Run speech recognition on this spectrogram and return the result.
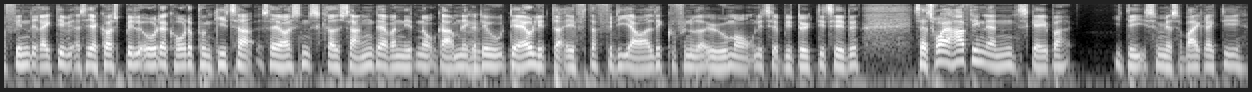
at finde det rigtige. Altså, jeg kan også spille otte akkorder på en guitar, så jeg også sådan skrevet sange, da jeg var 19 år gammel, mm. og det er, jo, det er jo lidt derefter, fordi jeg jo aldrig kunne finde ud af at øve mig ordentligt til at blive dygtig til det. Så jeg tror, jeg har haft en eller anden skaber idé, som jeg så bare ikke rigtig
